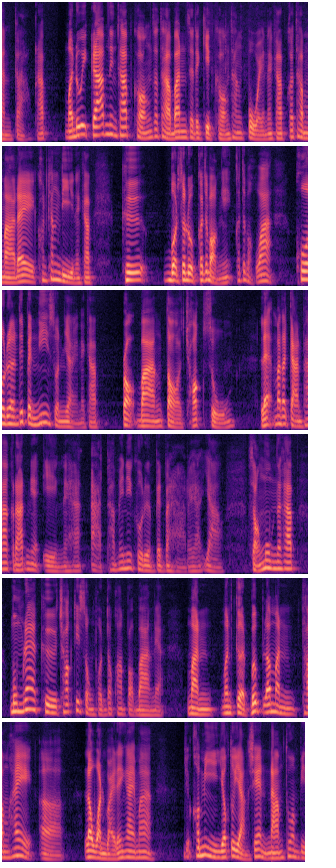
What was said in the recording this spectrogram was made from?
ดังกล่าวครับ มาดูอีกกราฟหนึ่งครับของสถาบันเศรษฐกิจของทางป่วยนะครับก็ทำมาได้ค่อนข้างดีนะครับ คือบทสรุปเขาจะบอกงี้เขาจะบอกว่าครัวเรือนที่เป็นหนี้ส่วนใหญ่นะครับเปราะบางต่อช็อคสูง และมาตรการภาครัฐเนี่ยเองนะฮะอาจทำให้หนี้ครัวเรือนเป็นปัญหาระยะยาวสองมุมนะครับ มุมแรกคือช็อคที่ส่งผลต่อความเปราะบางเนี่ยมันมันเกิดปุ๊บแล้วมันทำให้เราหวั่นไหวได้ง่ายมาก เขามียกตัวอย่างเช่น น้ำท่วมปี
